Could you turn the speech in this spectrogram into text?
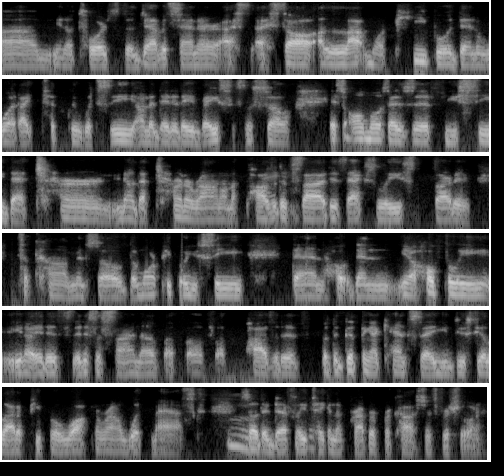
um, you know, towards the Javits Center, I, I saw a lot more people than what I typically would see on a day to day basis. And so it's almost as if you see that turn, you know, that turnaround on the positive side is actually starting to come. And so the more people you see, then then you know hopefully you know it is it is a sign of of, of, of positive but the good thing i can say you do see a lot of people walking around with masks mm. so they're definitely taking the proper precautions for sure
